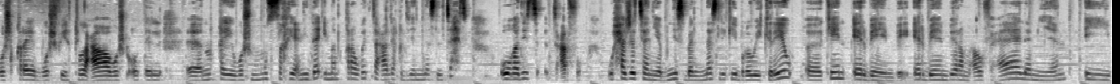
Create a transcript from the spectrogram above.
واش قريب واش فيه طلعة واش الأوتيل آه، نقي واش موسخ. يعني دائما قراو غير التعاليق ديال الناس لتحت وغادي تعرفوا. وحاجة ثانية بالنسبة للناس اللي كيبغيو يكريو كاين اير بي ام بي اير بي ام بي راه معروف عالميا. أي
